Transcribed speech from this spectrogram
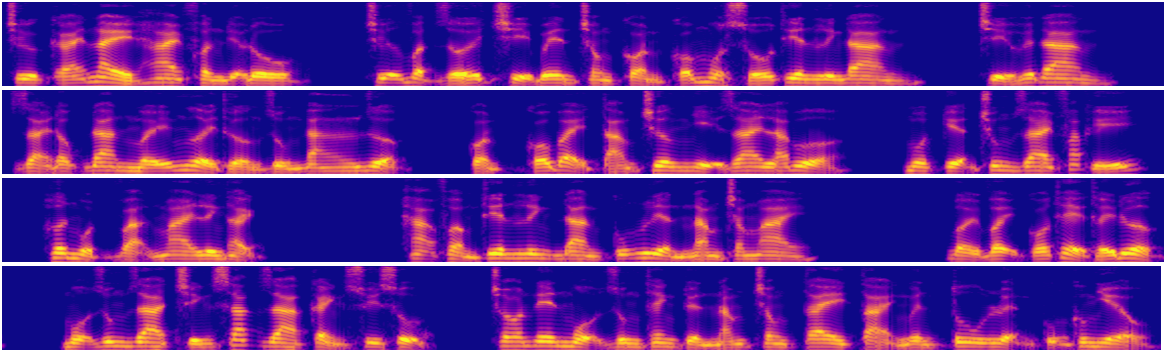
Trừ cái này hai phần địa đồ, chữ vật giới chỉ bên trong còn có một số thiên linh đan, chỉ huyết đan, giải độc đan mấy người thường dùng đan dược, còn có bảy tám chương nhị giai lá bửa, một kiện trung giai pháp khí, hơn một vạn mai linh thạch. Hạ phẩm thiên linh đan cũng liền năm trăm mai. Bởi vậy có thể thấy được, mộ dung gia chính xác gia cảnh suy sụp, cho nên mộ dung thanh tuyền nắm trong tay tài nguyên tu luyện cũng không nhiều,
